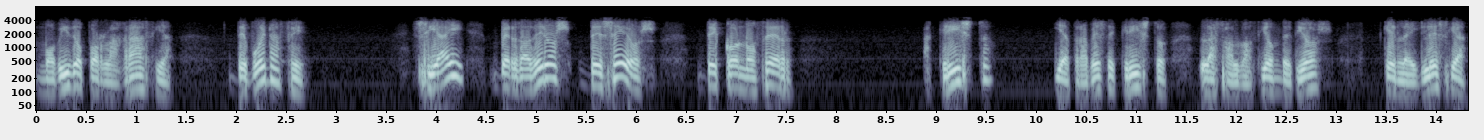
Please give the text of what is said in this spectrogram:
movido por la gracia, de buena fe, si hay verdaderos deseos de conocer a Cristo y a través de Cristo la salvación de Dios, que en la Iglesia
